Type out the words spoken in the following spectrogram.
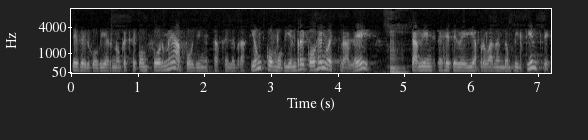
desde el gobierno que se conforme apoyen esta celebración, como bien recoge nuestra ley, hmm. también LGTBI aprobada en 2015.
